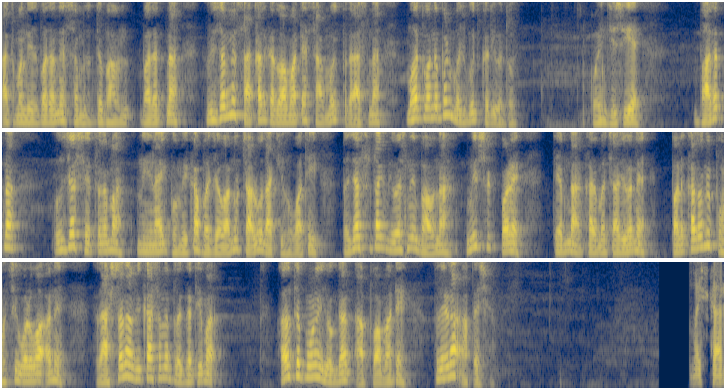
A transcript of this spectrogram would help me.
આત્મનિર્ભર અને સમૃદ્ધ ભારતના વિઝનને સાકાર કરવા માટે સામૂહિક પ્રયાસના મહત્ત્વને પણ મજબૂત કર્યું હતું. ઓએનજીસીએ ભારતના ઊર્જા ક્ષેત્રમાં નિર્ણાયક ભૂમિકા ભજવવાનું ચાલુ રાખ્યું હોવાથી પ્રજાસત્તાક દિવસની ભાવના નિશ્ચિતપણે તેમના કર્મચારીઓને પડકારોને પહોંચી વળવા અને રાષ્ટ્રના વિકાસ અને પ્રગતિમાં અર્થપૂર્ણ યોગદાન આપવા માટે પ્રેરણા આપે છે. નમસ્કાર.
